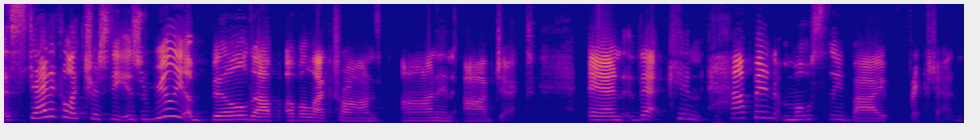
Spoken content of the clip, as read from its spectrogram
A static electricity is really a buildup of electrons on an object. And that can happen mostly by friction,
